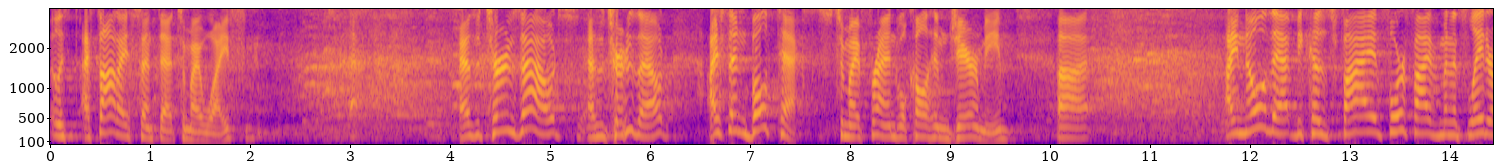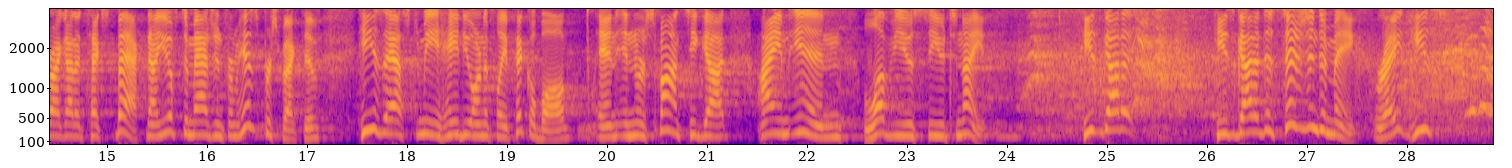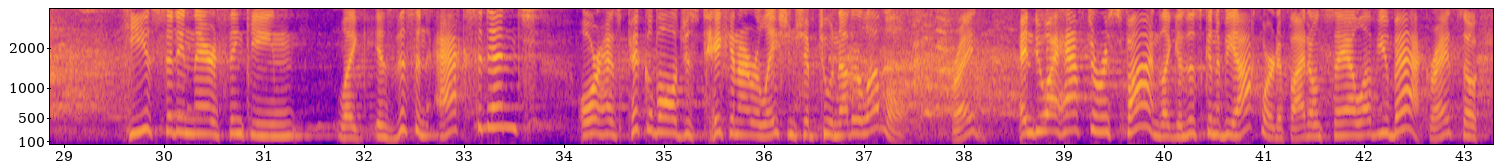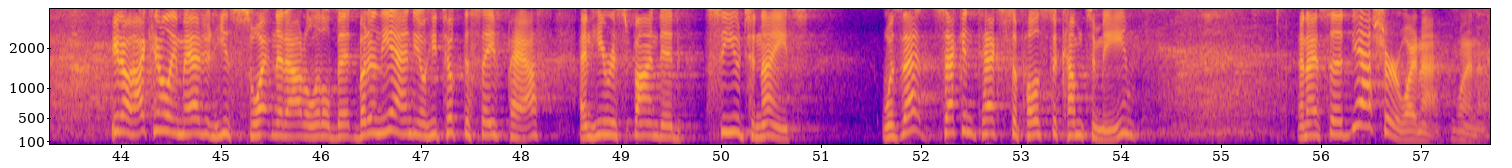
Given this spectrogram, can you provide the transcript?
At least I thought I sent that to my wife. As it turns out, as it turns out, I sent both texts to my friend, we'll call him Jeremy. Uh, I know that because five, four or five minutes later, I got a text back. Now, you have to imagine from his perspective, he's asked me, Hey, do you want to play pickleball? And in response, he got, I'm in, love you, see you tonight. He's got a, he's got a decision to make, right? He's, he's sitting there thinking, like, is this an accident? Or has pickleball just taken our relationship to another level, right? And do I have to respond? Like, is this going to be awkward if I don't say I love you back, right? So, you know, I can only imagine he's sweating it out a little bit. But in the end, you know, he took the safe path and he responded, See you tonight. Was that second text supposed to come to me? And I said, Yeah, sure, why not? Why not?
